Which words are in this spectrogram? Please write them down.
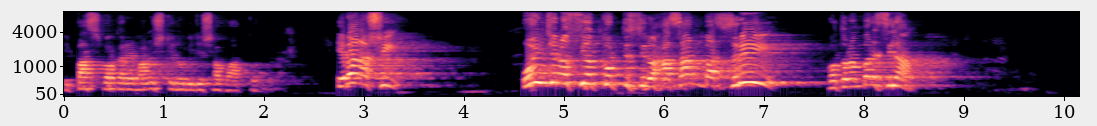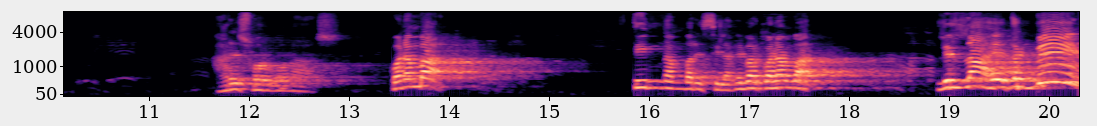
এই পাঁচ প্রকারের মানুষকে নবী যে সাফাত করবে না। এবার আসি, ওই যে নসিহত করতেছিল হাসান বা শ্রী কত নম্বরে ছিলাম? হারে সর্বনাশ। কয় নাম্বার? তিন নাম্বারে ছিলাম। এবার কয় নাম্বার? লিল্লাহে তাকবীর।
